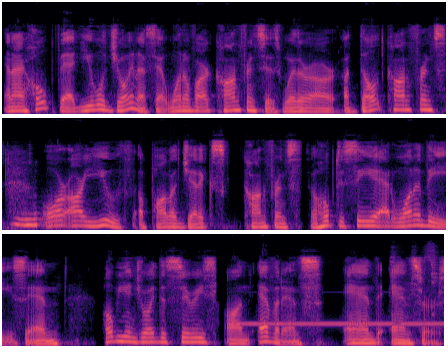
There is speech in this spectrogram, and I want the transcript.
And I hope that you will join us at one of our conferences, whether our adult conference mm-hmm. or our youth apologetics conference. So hope to see you at one of these and hope you enjoyed this series on evidence and answers.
